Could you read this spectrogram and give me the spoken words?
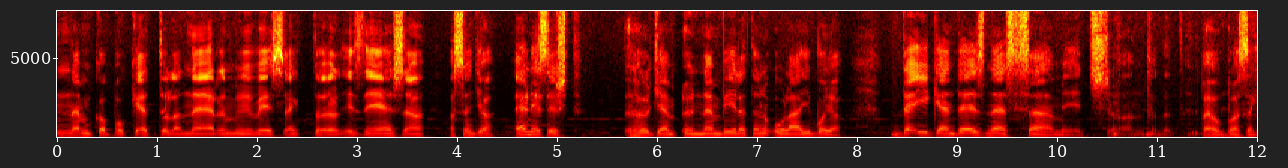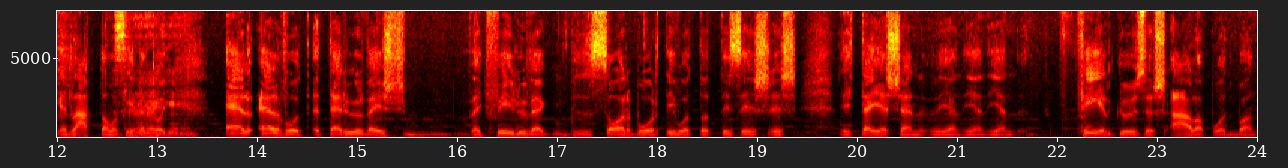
nem kapok ettől a NER művészektől, és a, azt mondja, elnézést, hölgyem, ön nem véletlenül Olái Bolya? De igen, de ez ne számítson. Tudod, láttam a képet, hogy el, el volt terülve, és egy fél üveg szar bort ivott ott, és, és, és, és teljesen ilyen, ilyen, ilyen félgőzös állapotban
